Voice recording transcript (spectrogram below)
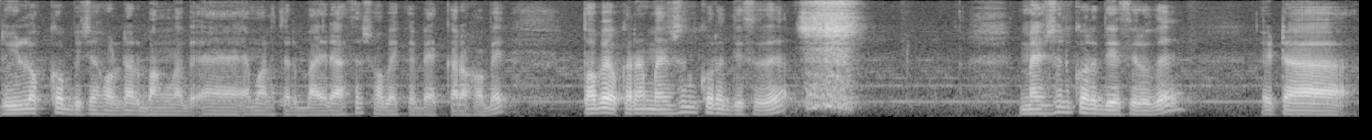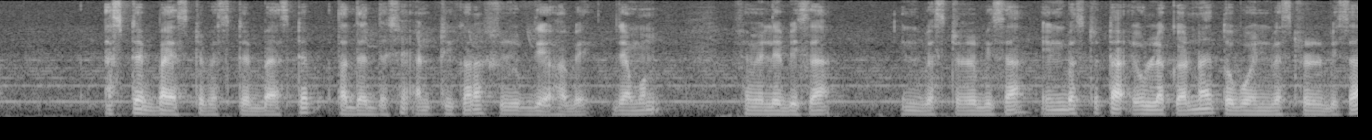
দুই লক্ষ ভিসা হোল্ডার বাংলাদেশ এমারতের বাইরে আছে, সবাইকে ব্যাক করা হবে। তবে ওখানে মেনশন করে দিয়েছে যে মেনশন করে দিয়েছিল যে এটা step by step step by step তাদের দেশে এন্ট্রি করার সুযোগ দেওয়া হবে। যেমন ফ্যামিলি ভিসা ইনভেস্টরের ভিসা ইনভেস্টরটা উল্লেখ করে নয় তবুও ইনভেস্টরের ভিসা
